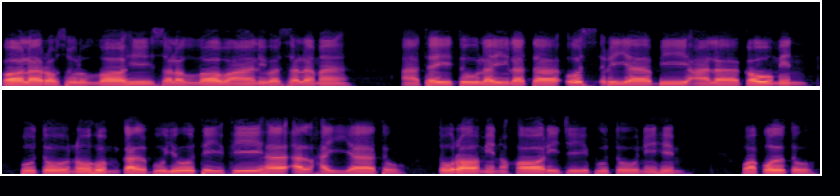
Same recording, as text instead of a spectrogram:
Qala Rasulullah sallallahu alaihi wasallam Ataitu lailata usriya bi ala qaumin butunuhum kalbuyuti fiha alhayyatu tura min khariji butunihim wa qultu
